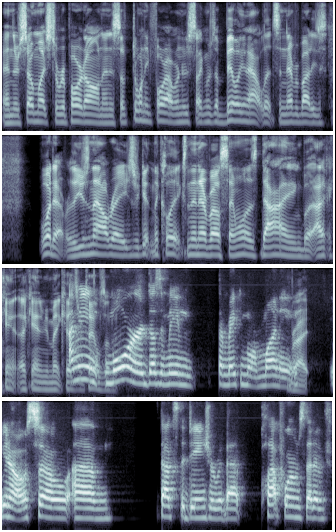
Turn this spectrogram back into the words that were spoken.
and there's so much to report on, and it's a 24-hour news cycle. There's a billion outlets, and everybody's whatever. They're using the outrage, they're getting the clicks, and then everybody's saying, "Well, it's dying," but I can't, I can't even make heads I or mean, tails of more doesn't mean they're making more money. Right. you know so um, that's the danger with that platforms that have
